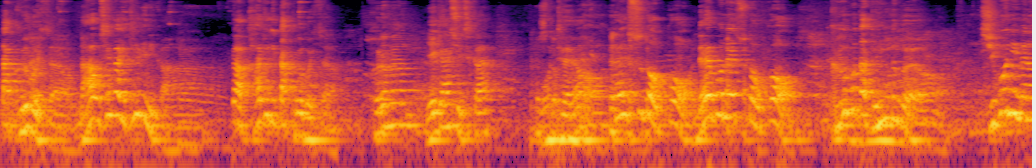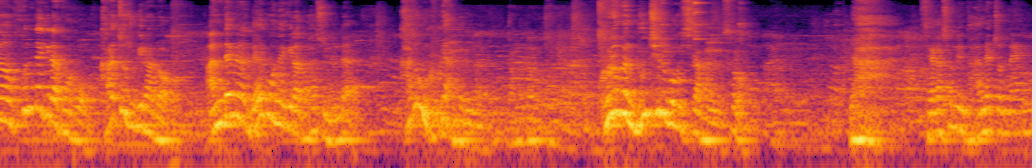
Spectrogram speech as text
딱 그러고 있어요. 나하고 생각이 틀리니까. 아, 그러니까 가족이 딱 그러고 있어요. 그러면 얘기할 수 있을까요? 못해요. 할 수도 없고 내보낼 수도 없고 그거보다 더 힘든 거예요. 직원이면 혼내기라도 하고 가르쳐 주기라도 하고 안 되면 내보내기라도 할 수 있는데 가족은 그게 안 되는 거예요. 그러면 눈치를 보기 시작하는 거예요 서로. 야, 제가 손님 다 내쫓네.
